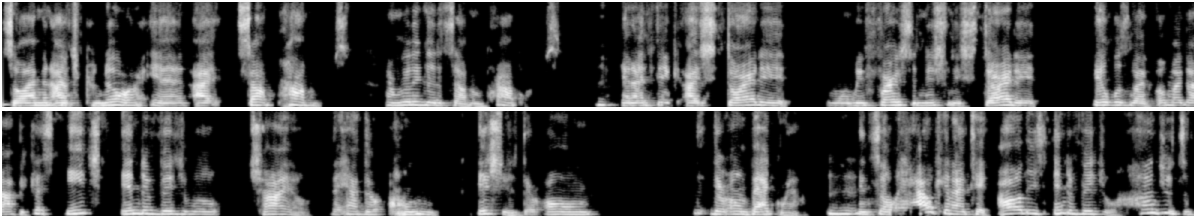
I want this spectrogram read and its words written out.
So I'm an entrepreneur, and I solve problems. I'm really good at solving problems, mm-hmm. and I think I started when we first initially started, it was like, oh my God, because each individual child, they had their own issues, their own their own background. Mm-hmm. And so how can I take all these individual hundreds of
